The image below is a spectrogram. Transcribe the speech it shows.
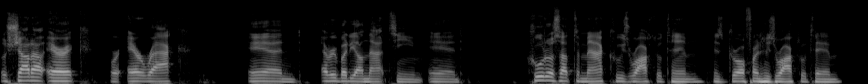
So shout out Eric or Airrack and everybody on that team. And kudos out to Mac who's rocked with him, his girlfriend who's rocked with him,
